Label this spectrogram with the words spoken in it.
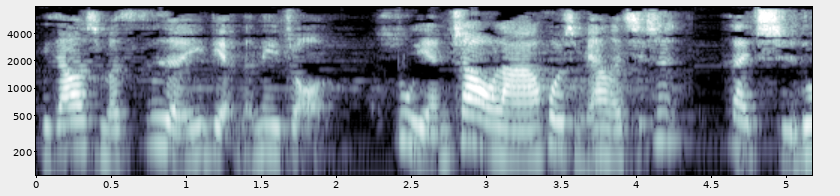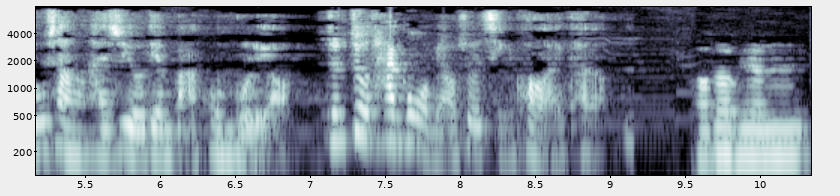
比较什么私人一点的那种素颜照啦，或者什么样的，其实，在尺度上还是有点把控不了。就就他跟我描述的情况来看啊，发照片。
